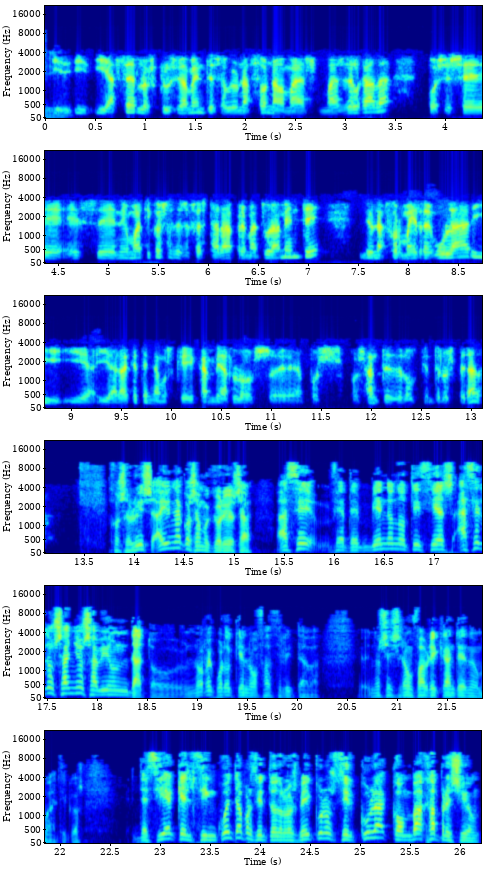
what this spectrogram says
y, hacerlo exclusivamente sobre una zona más, más delgada, pues ese, neumático se desgastará prematuramente de una forma irregular y, hará que tengamos que cambiarlos pues, pues antes de lo, de lo esperado. José Luis, hay una cosa muy curiosa. Hace, fíjate, viendo noticias, hace dos años había un dato, no recuerdo quién lo facilitaba, eh, no sé si era un fabricante de neumáticos. Decía que el 50% de los vehículos circula con baja presión.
